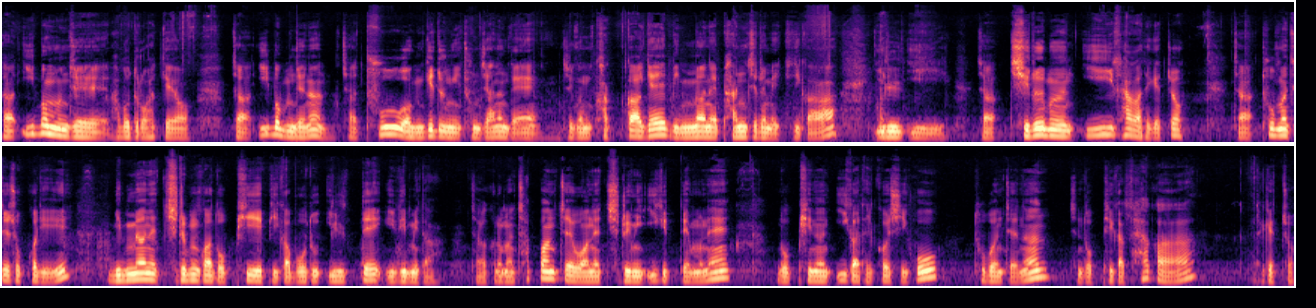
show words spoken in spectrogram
자, 2번 문제 봐보도록 할게요. 자, 2번 문제는 자, 두 원기둥이 존재하는데 지금 각각의 밑면의 반지름의 길이가 1, 2. 자, 지름은 2, 4가 되겠죠? 자, 두 번째 조건이 밑면의 지름과 높이의 비가 모두 1대 1입니다. 자, 그러면 첫 번째 원의 지름이 2기 때문에 높이는 2가 될 것이고 두 번째는 지금 높이가 4가 되겠죠.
